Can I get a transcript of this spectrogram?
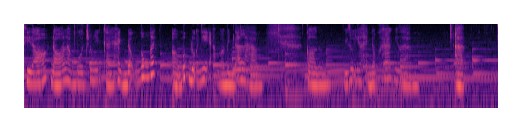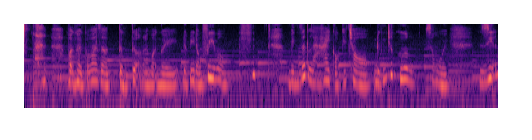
Thì đó đó là một trong những cái hành động ngốc nghếch ở mức độ nhẹ mà mình đã làm. Còn ví dụ như hành động khác như là à mọi người có bao giờ tưởng tượng là mọi người được đi đóng phim không? Mình rất là hay có cái trò đứng trước gương, xong rồi diễn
